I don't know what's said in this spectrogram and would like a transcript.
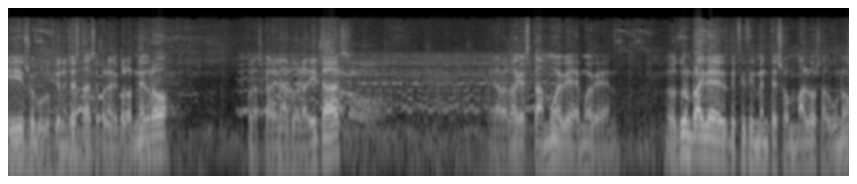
Y su evolución es esta. Se pone de color negro. Con las cadenas doraditas. Y la verdad que está muy bien, muy bien. Los Doom Riders difícilmente son malos alguno.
